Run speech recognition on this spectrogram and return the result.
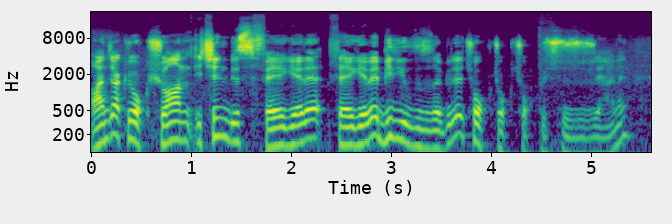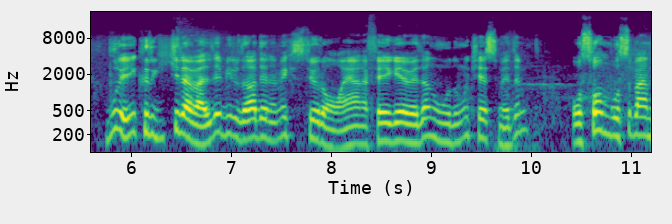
Ancak yok şu an için biz FGR, FGV bir yıldızda bile çok çok çok güçsüzüz yani. Burayı 42 levelde bir daha denemek istiyorum ama yani FGV'den umudumu kesmedim. O son boss'u ben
